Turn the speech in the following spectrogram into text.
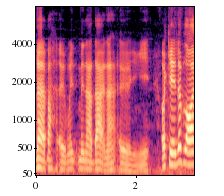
ได้ปะเออไม่ไม่น่าได้นะ เอออย่างนี้ โอเค เรียบร้อย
